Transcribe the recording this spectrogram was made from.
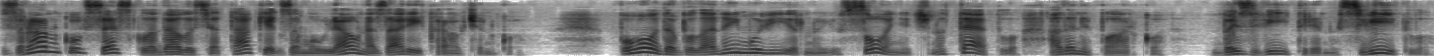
Зранку все складалося так, як замовляв Назарій Кравченко. Погода була неймовірною, сонячно, тепло, але не парко, безвітряно, світло.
